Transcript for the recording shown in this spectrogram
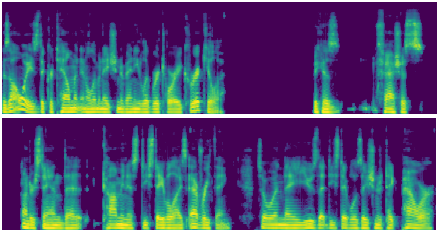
is always the curtailment and elimination of any liberatory curricula. Because fascists understand that communists destabilize everything. So when they use that destabilization to take power,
